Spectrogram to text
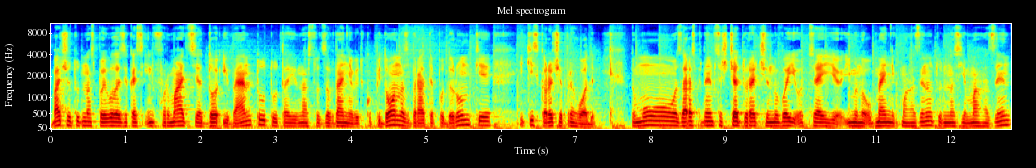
Бачу, тут у нас з'явилася якась інформація до івенту. Тут у нас тут завдання від Купідона, збирати подарунки, якісь коротше пригоди. Тому зараз подивимося ще, до речі, новий оцей іменно обменник магазину. Тут у нас є магазин,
